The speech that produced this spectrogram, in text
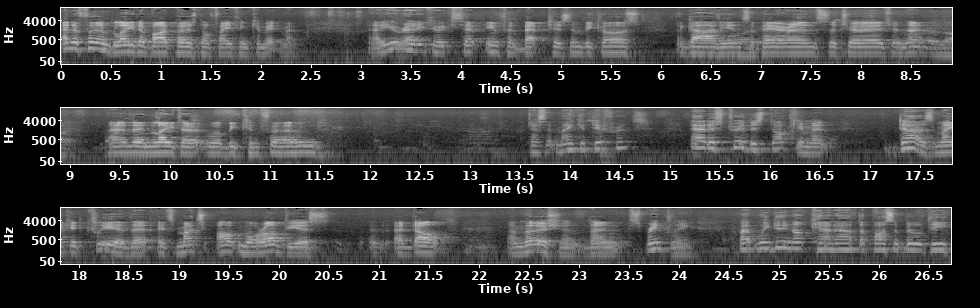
and affirmed later by personal faith and commitment. Now, you're ready to accept infant baptism because the guardians, the parents, the church, and that and then later it will be confirmed. Does it make a difference? Now, it is true this document does make it clear that it's much more obvious uh, adult immersion than sprinkling, but we do not count out the possibility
